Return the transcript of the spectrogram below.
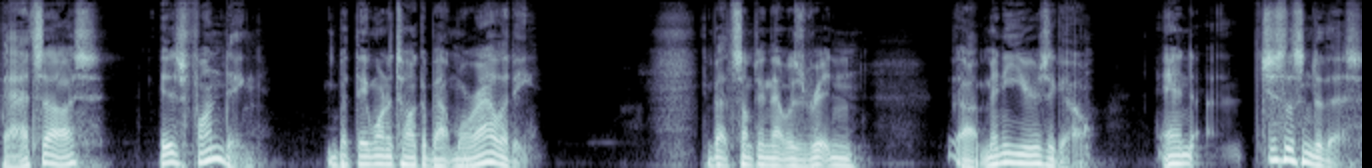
that's us, is funding. But they want to talk about morality, about something that was written uh, many years ago. And just listen to this.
